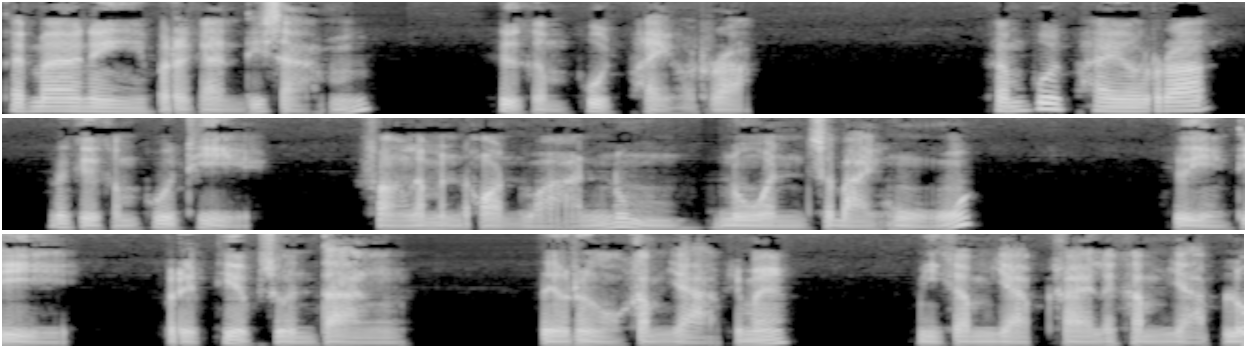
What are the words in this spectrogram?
แต่มาในประการที่สามคือคำพูดไพเราะคำพูดไพเราะนั่นคือคำพูดที่ฟังแล้วมันอ่อนหวานนุ่มนวลสบายหู คืออย่างที่ เปรียบเทียบส่วนต่าง ในเรื่องของคำหยาบใช่ไหมมีคำหยาบคายและคำหยาบโล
